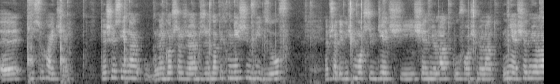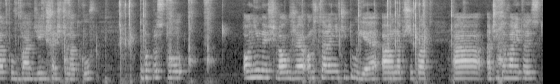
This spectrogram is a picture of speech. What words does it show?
Yy, I słuchajcie, też jest jedna najgorsza rzecz, że dla tych mniejszych widzów, na przykład jakichś młodszych dzieci, siedmiolatków, ośmiolatków, nie, siedmiolatków bardziej, sześciolatków, to po prostu oni myślą, że on wcale nie cheatuje, a na przykład, a, a cheatowanie to jest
